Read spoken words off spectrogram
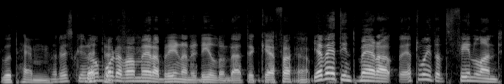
gått hem Det skulle nog borde vara mera brinnande dildon där tycker jag. För Ja. Jag vet inte mera, jag tror inte att Finland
